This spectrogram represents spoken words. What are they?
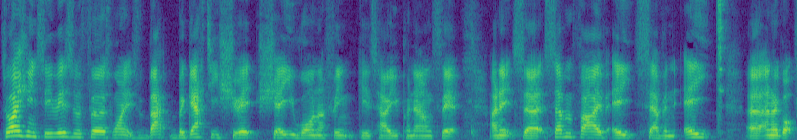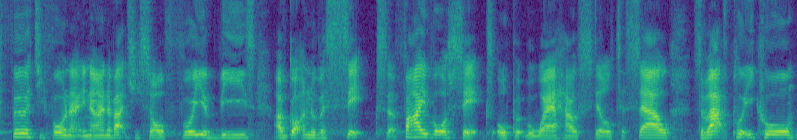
So as you can see, this is the first one. It's Bugatti Chiron, I think is how you pronounce it, and it's uh, 758 878 uh, and I got 34.99. I've actually sold three of these. I've got another six, uh, five or six up at the warehouse still to sell. So that's pretty cool.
